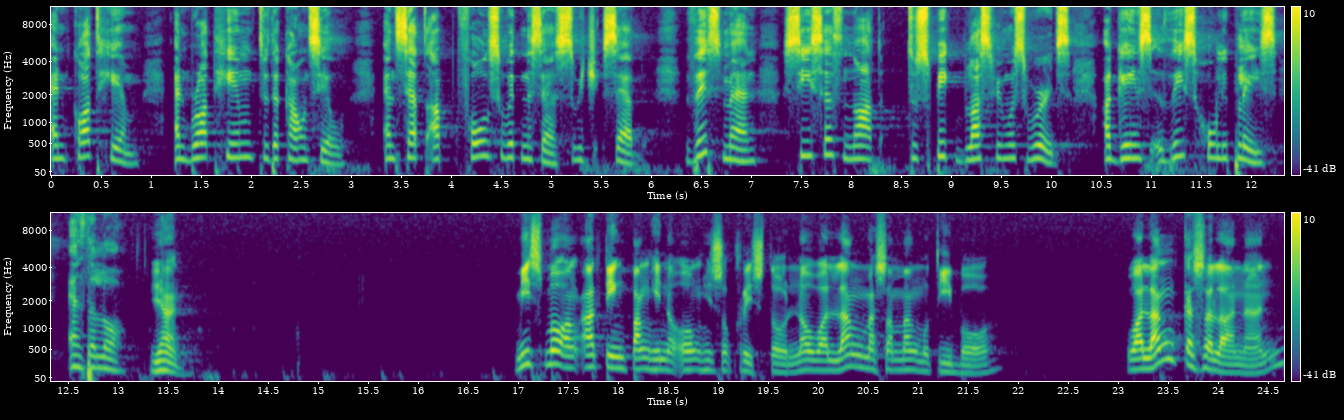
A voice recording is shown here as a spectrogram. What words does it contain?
and caught him and brought him to the council and set up false witnesses which said, This man ceaseth not to speak blasphemous words against this holy place and the law. Yan. Mismo ang ating Panginoong Heso Kristo na walang masamang motibo, walang kasalanan,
